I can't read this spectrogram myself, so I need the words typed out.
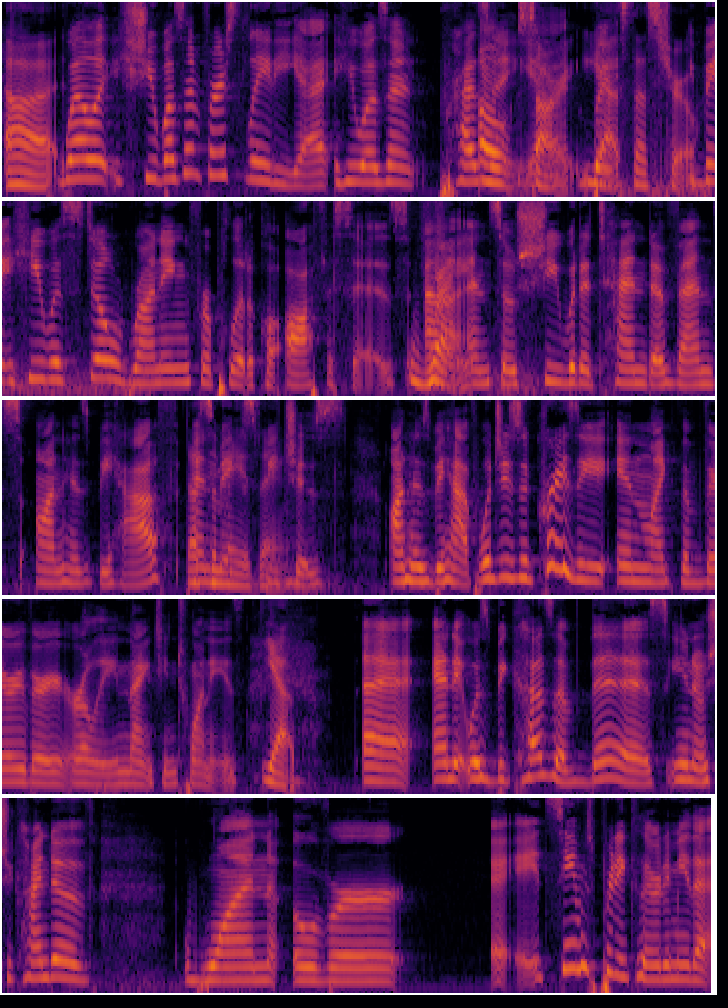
Uh, Well, she wasn't first lady yet. He wasn't president. Oh, sorry. Yet, but- Yes, that's true. But he was still running for political offices, uh, Right. and so she would attend events on his behalf That's and amazing. make speeches on his behalf, which is crazy in like the very very early 1920s. yeah. Uh, and it was because of this, you know, she kind of won over. It seems pretty clear to me that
